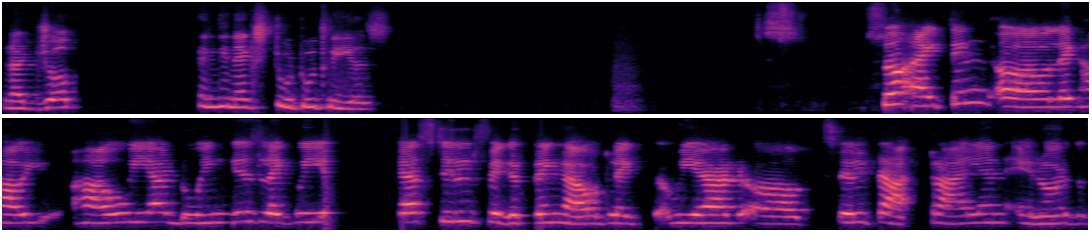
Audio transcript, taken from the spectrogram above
Nut Job in the next two to three years? So I think uh, like how you, how we are doing is like we are still figuring out like we are uh, still tra- trial and error the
